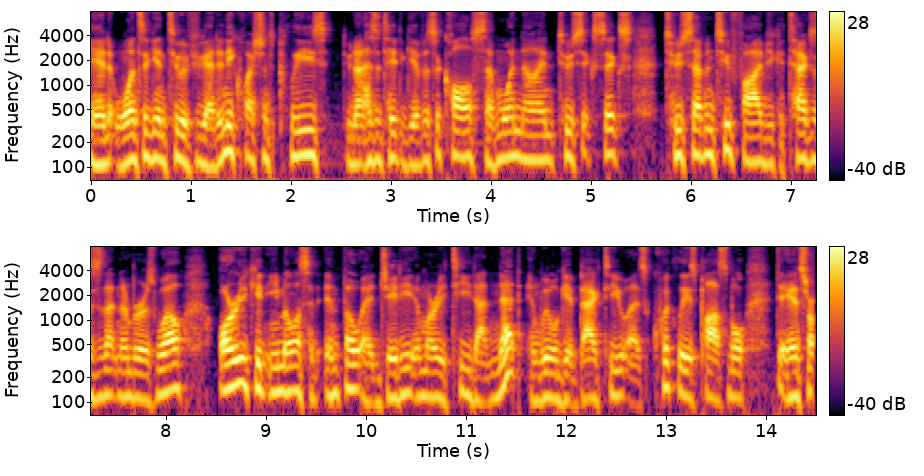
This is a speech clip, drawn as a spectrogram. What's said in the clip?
And once again, too, if you've got any questions, please do not hesitate to give us a call, 719-266-2725. You can text us at that number as well, or you can email us at info at jdmret.net and we will get back to you as quickly as possible to answer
